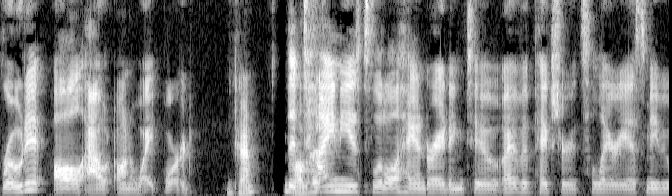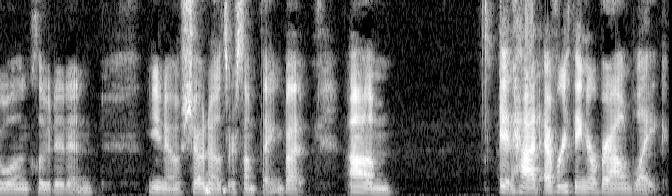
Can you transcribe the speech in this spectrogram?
wrote it all out on a whiteboard. Okay. The Love it. tiniest little handwriting too. I have a picture. It's hilarious. Maybe we'll include it in, you know, show notes or something. But um it had everything around like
